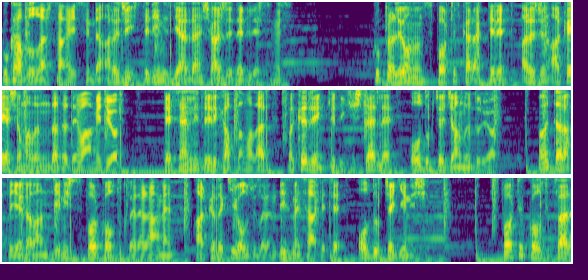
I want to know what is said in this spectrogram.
Bu kablolar sayesinde aracı istediğiniz yerden şarj edebilirsiniz. Cupra Leon'un sportif karakteri aracın arka yaşam alanında da devam ediyor. Desenli deri kaplamalar bakır renkli dikişlerle oldukça canlı duruyor. Ön tarafta yer alan geniş spor koltuklara rağmen arkadaki yolcuların diz mesafesi oldukça geniş. Sportif koltuklar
